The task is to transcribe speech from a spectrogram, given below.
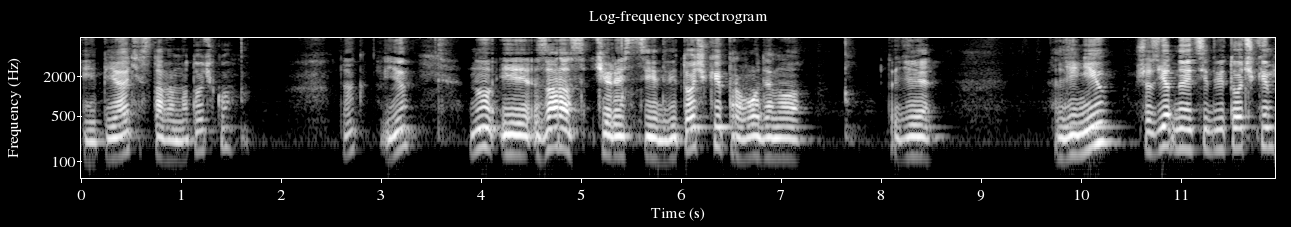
і 5 ставимо точку. Так, є. Ну і зараз через ці дві точки проводимо тоді лінію, що з'єднує ці дві точки.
